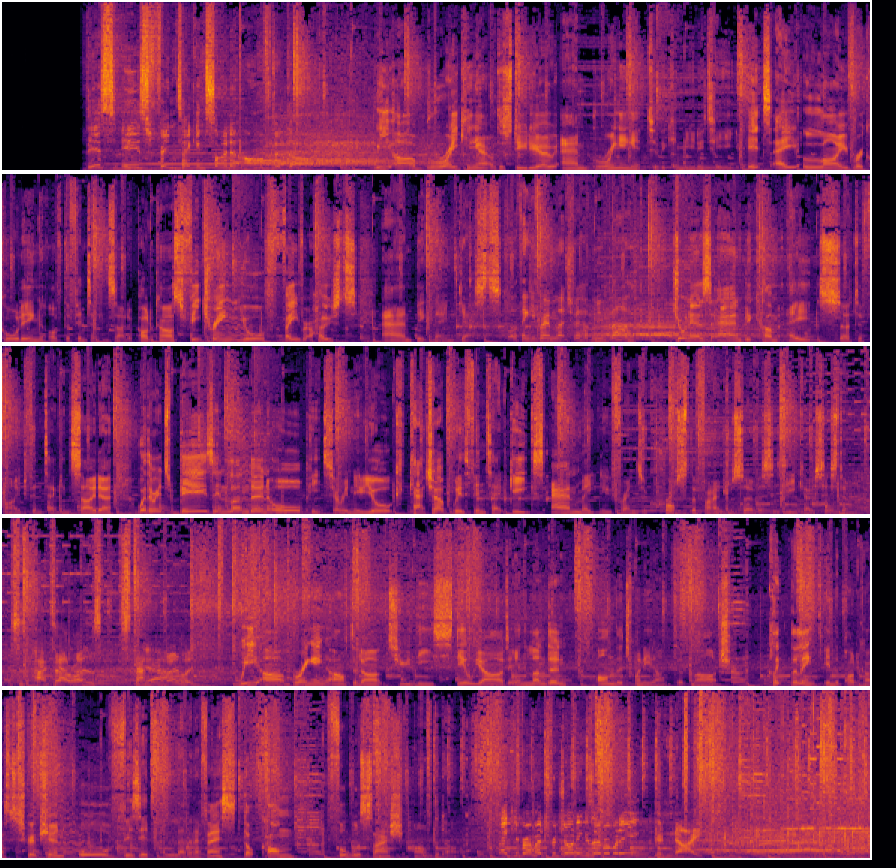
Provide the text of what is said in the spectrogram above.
This is FinTech Insider After Dark. We are breaking out of the studio and bringing it to the community. It's a live recording of the FinTech Insider podcast featuring your favorite hosts and big name guests. Well, thank you very much for having me back. Join us and become a certified FinTech Insider. Whether it's beers in London or pizza in New York, catch up with FinTech geeks and make new friends across the financial services ecosystem. This is packed out, right? This is standing yeah. only. We are bringing After Dark to the Steel Yard in London on the 29th of March. Click the link in the podcast description or visit 11fs.com forward slash after dark. Thank you very much for joining us, everybody. Good night.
